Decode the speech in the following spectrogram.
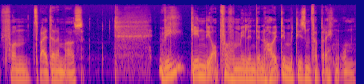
von zweiterem aus. Wie gehen die Opferfamilien denn heute mit diesem Verbrechen um?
